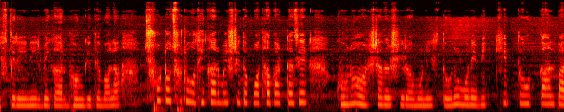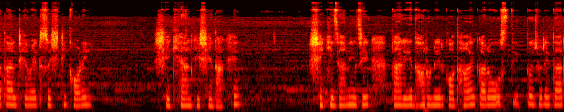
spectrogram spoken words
ইফতির এই নির্বিকার ভঙ্গিতে বলা ছোট ছোট অধিকার মিশ্রিত কথাবার্তা যে কোনো অষ্টাদশী রমণীর তনু মনে বিক্ষিপ্ত উত্তাল পাতাল ঢেউয়ের সৃষ্টি করে, সে খেয়াল কি সে রাখে? সে কি জানে যে তার এই ধরনের কথায় কারও অস্তিত্ব জুড়ে তার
